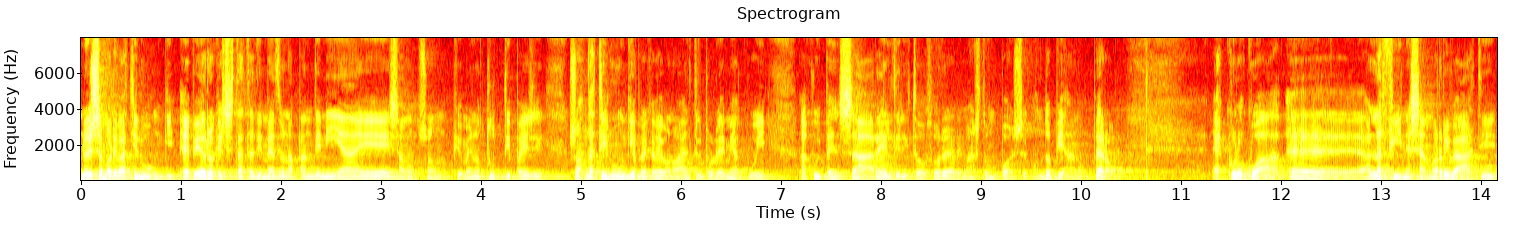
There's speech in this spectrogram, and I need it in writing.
noi siamo arrivati lunghi, è vero che c'è stata di mezzo una pandemia e siamo, sono, più o meno tutti i paesi sono andati lunghi perché avevano altri problemi a cui, a cui pensare, il diritto d'autore è rimasto un po' in secondo piano, però eccolo qua, eh, alla fine siamo arrivati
